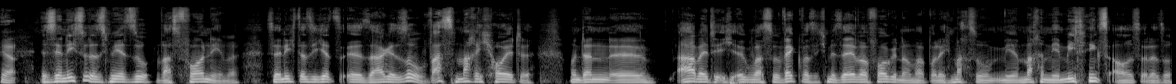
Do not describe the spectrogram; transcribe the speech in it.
Ja. Es ist ja nicht so, dass ich mir jetzt so was vornehme. Es ist ja nicht, dass ich jetzt äh, sage, so, was mache ich heute? Und dann äh, arbeite ich irgendwas so weg, was ich mir selber vorgenommen habe. Oder ich mache so, mir, mache mir Meetings aus oder so.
